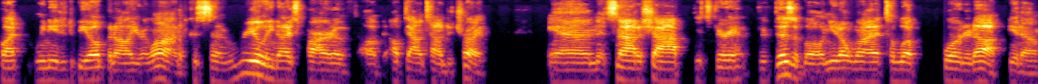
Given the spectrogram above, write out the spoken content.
but we needed to be open all year long because it's a really nice part of, of, of downtown Detroit, and it's not a shop. It's very visible, and you don't want it to look boarded up, you know.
